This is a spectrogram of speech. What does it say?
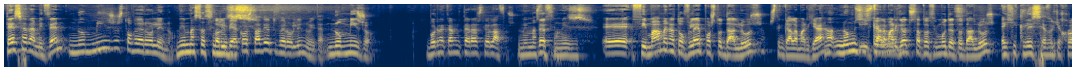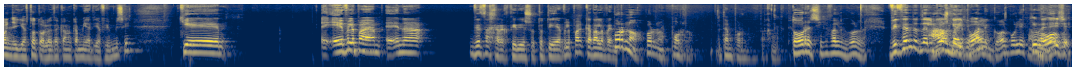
4-0, νομίζω στο Βερολίνο. Μη μας το θυμίζεις. Ολυμπιακό στάδιο του Βερολίνου ήταν. Νομίζω. Μπορεί να κάνουν τεράστιο λάθος. Μη μας το θυμίζεις. Ε, θυμάμαι να το βλέπω στον Ταλούζ στην Καλαμαριά. Α, νόμιζες Οι στο- Καλαμαριώτες θα το θυμούνται τον Ταλούζ. Έχει κλείσει εδώ και χρόνια, γι' αυτό το λέω, δεν κάνω καμία διαφήμιση. Και ε, έβλεπα ένα. Δεν θα χαρακτηρίσω το τι έβλεπα, καταλαβαίνω. Πορνό, πορνό. Πόρνο. Ήταν πόρνο, πραγματικά. Τώρα είχε βάλει γκολ. ναι. Βιθέντε Άλμπα Τελμπόσκι είχε λοιπόν. βάλει γκολ, πολύ Και είχαμε. εγώ, είσαι-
